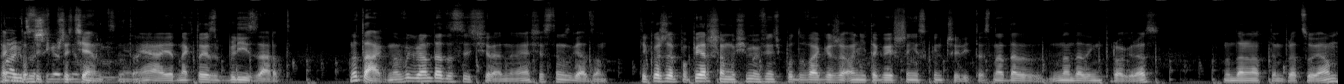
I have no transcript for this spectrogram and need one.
tak dosyć przeciętnie, wygląda, tak. nie? A jednak to jest Blizzard. No tak, no wygląda dosyć średnio, ja się z tym zgadzam. Tylko, że po pierwsze musimy wziąć pod uwagę, że oni tego jeszcze nie skończyli. To jest nadal, nadal in progress. Nadal nad tym pracują.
